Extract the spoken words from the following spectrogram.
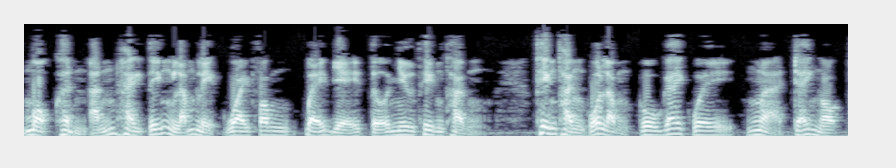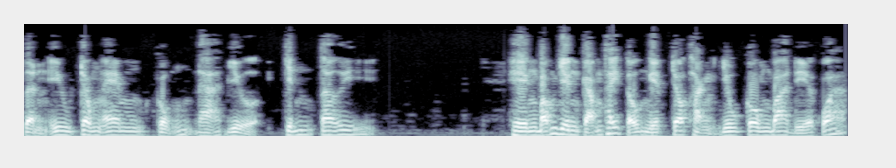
Một hình ảnh hai tiếng lẫm liệt quay phong, bể vệ tựa như thiên thần. Thiên thần của lòng cô gái quê mà trái ngọt tình yêu trong em cũng đã vừa chín tới. Hiền bỗng dưng cảm thấy tội nghiệp cho thằng du côn ba địa quá.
